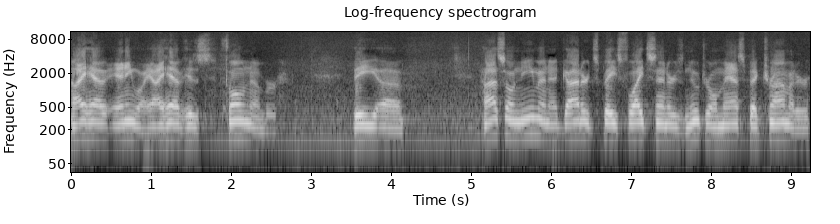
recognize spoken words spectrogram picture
I have, anyway, I have his phone number. The uh, Hasso Niemann at Goddard Space Flight Center's neutral mass spectrometer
